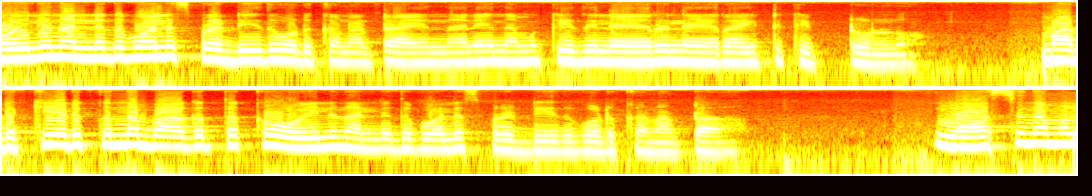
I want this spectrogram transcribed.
ഓയിൽ നല്ലതുപോലെ സ്പ്രെഡ് ചെയ്ത് കൊടുക്കണം കേട്ടോ എന്നാലേ നമുക്കിത് ലെയർ ലെയറായിട്ട് കിട്ടുള്ളൂ. മടക്കിയെടുക്കുന്ന ഭാഗത്തൊക്കെ ഓയിൽ നല്ലതുപോലെ സ്പ്രെഡ് ചെയ്ത് കൊടുക്കണം കേട്ടോ. ലാസ്റ്റ് നമ്മൾ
